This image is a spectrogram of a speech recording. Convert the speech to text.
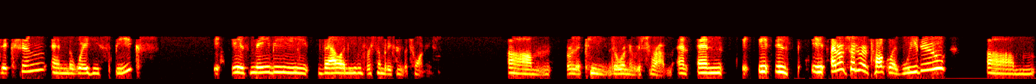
diction and the way he speaks is maybe valid even for somebody from the 20s um or the teens or whenever he's from and and it is it i don't him to talk like we do um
